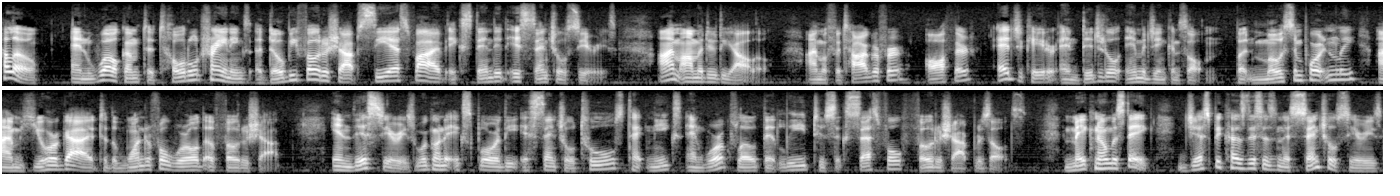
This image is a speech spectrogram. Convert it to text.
Hello, and welcome to Total Training's Adobe Photoshop CS5 Extended Essential Series. I'm Amadou Diallo. I'm a photographer, author, educator, and digital imaging consultant. But most importantly, I'm your guide to the wonderful world of Photoshop. In this series, we're going to explore the essential tools, techniques, and workflow that lead to successful Photoshop results. Make no mistake, just because this is an essential series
